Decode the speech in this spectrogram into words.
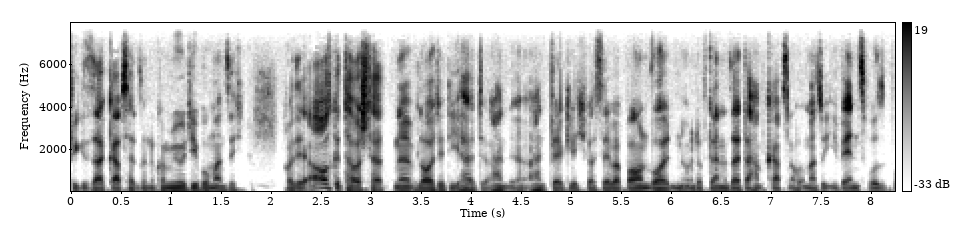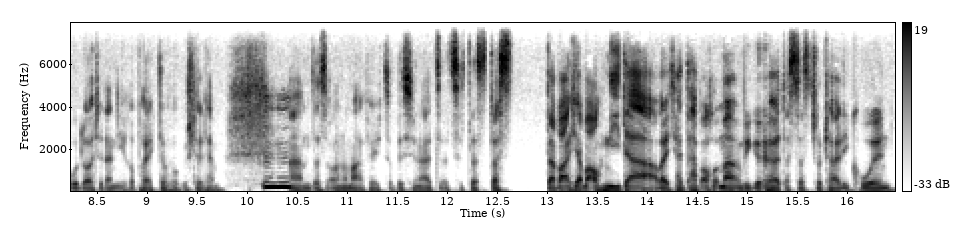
wie gesagt, gab es halt so eine Community, wo man sich quasi ausgetauscht hat, ne? Leute, die halt hand, handwerklich was selber bauen wollten und auf der anderen Seite gab es auch immer so Events, wo, wo Leute dann ihre Projekte vorgestellt haben. Mhm. Ähm, das auch nochmal vielleicht so ein bisschen als, als das, das, da war ich aber auch nie da, aber ich habe auch immer irgendwie gehört, dass das total die coolen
